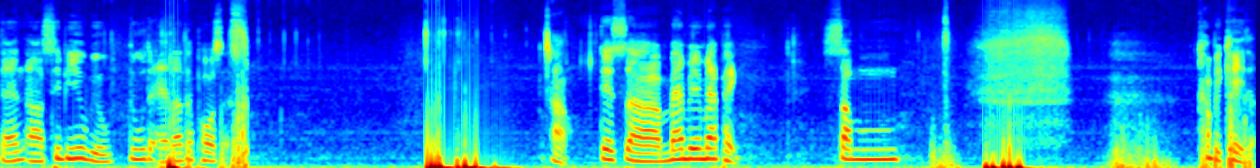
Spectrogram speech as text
Then uh, CPU will do the another process. Oh this uh, memory mapping. Some complicated.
